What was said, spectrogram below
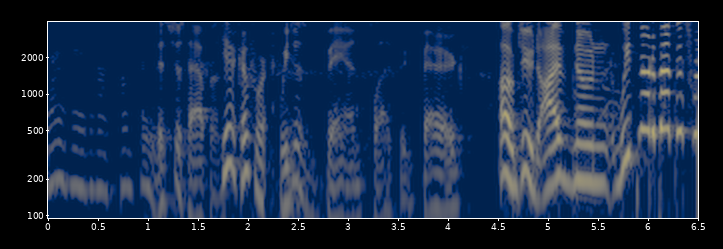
can I rant about something? This just happened. Yeah, go for it. We just banned plastic bags. Oh, dude, I've known we've known about this for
